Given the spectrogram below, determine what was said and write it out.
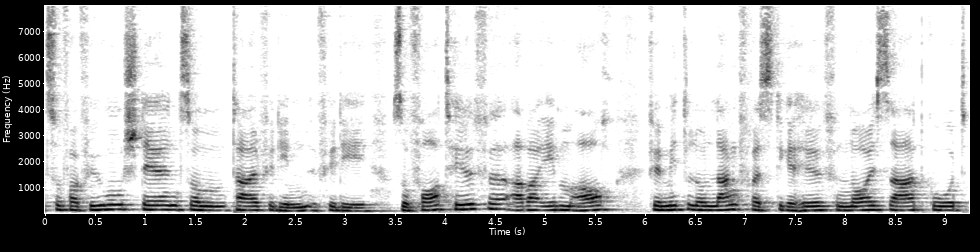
zur Verfügung stellen, zum Teil für die, für die Soforthilfe, aber eben auch für mittel- und langfristige Hilfen, neues Saatgut,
